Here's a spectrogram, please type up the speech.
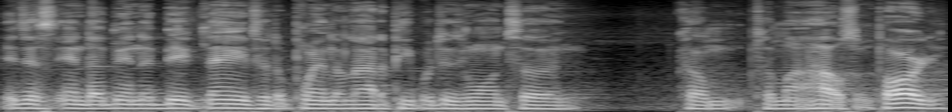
it just ended up being a big thing to the point a lot of people just want to come to my house and party.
